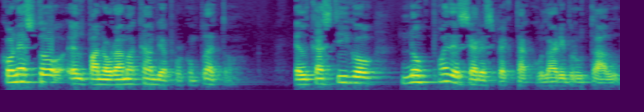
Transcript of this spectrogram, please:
Con esto el panorama cambia por completo. El castigo no puede ser espectacular y brutal,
